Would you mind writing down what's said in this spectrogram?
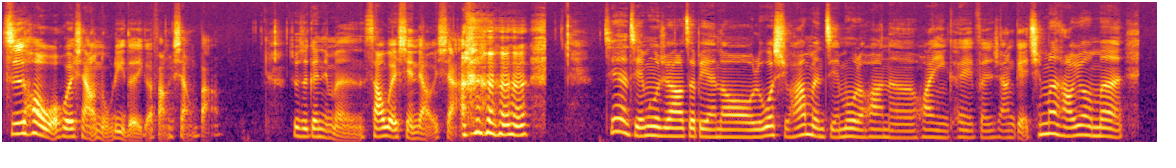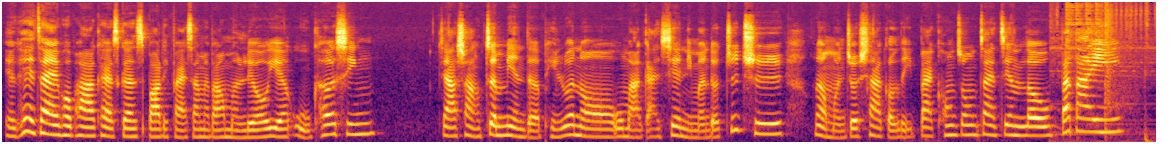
之后我会想要努力的一个方向吧。就是跟你们稍微闲聊一下，今天的节目就到这边喽。如果喜欢我们节目的话呢，欢迎可以分享给亲朋好友们，也可以在 Apple Podcast 跟 Spotify 上面帮我们留言五颗星，加上正面的评论哦。乌马感谢你们的支持，那我们就下个礼拜空中再见喽，拜拜。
